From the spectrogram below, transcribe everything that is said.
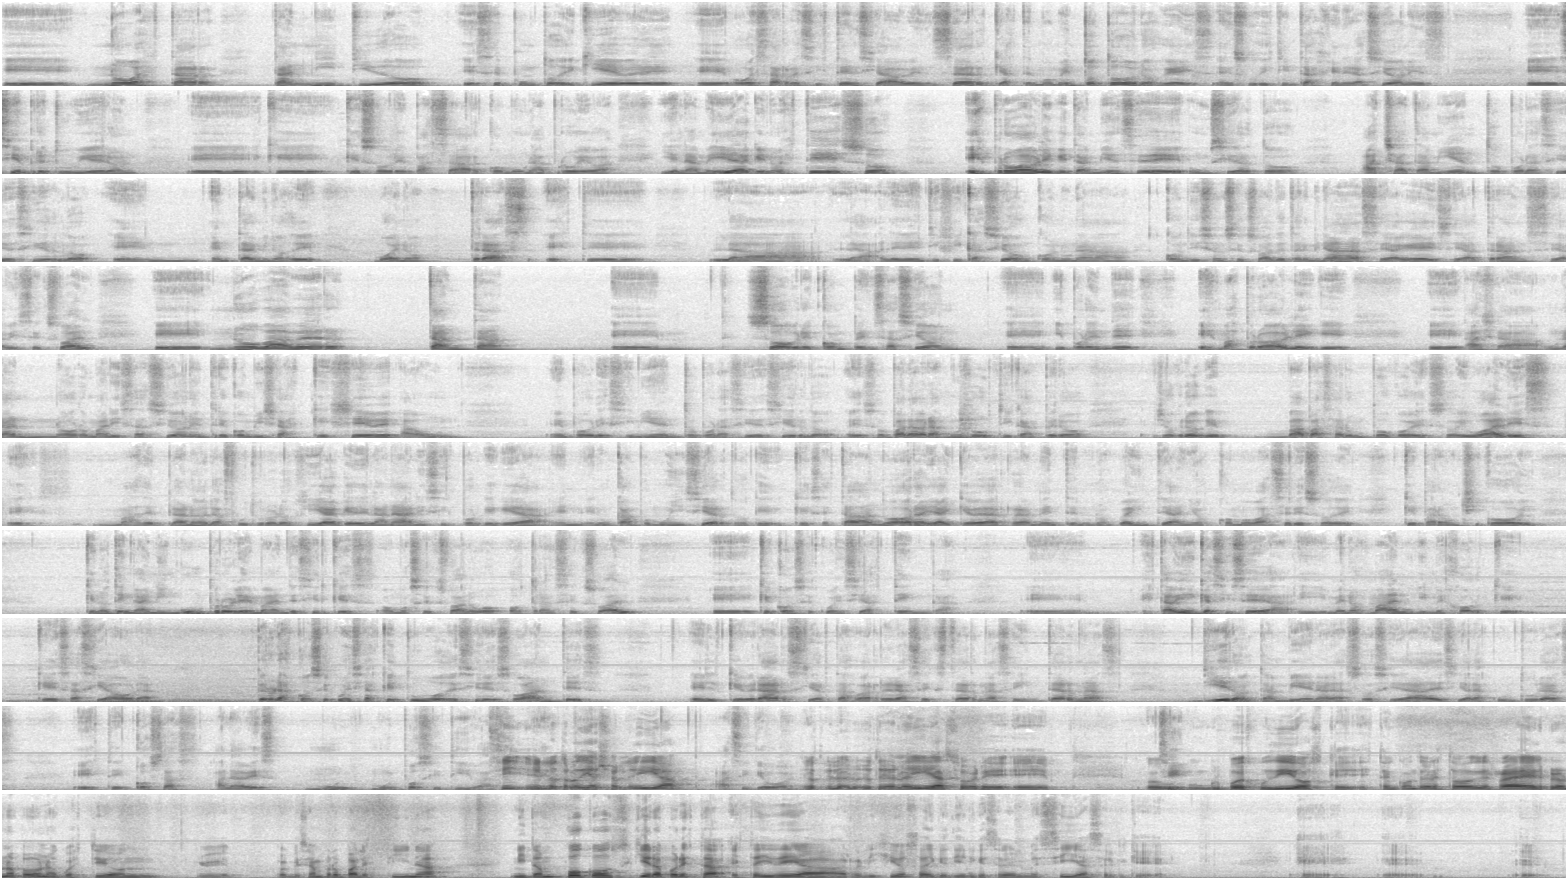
eh, no va a estar tan nítido ese punto de quiebre eh, o esa resistencia a vencer que hasta el momento todos los gays en sus distintas generaciones siempre tuvieron que, que, sobrepasar como una prueba. Y en la medida que no esté eso, es probable que también se dé un cierto achatamiento, por así decirlo, en, en términos de, bueno, tras este, la, identificación con una condición sexual determinada, sea gay, sea trans, sea bisexual, eh, no va a haber tanta em, sobrecompensación eh, y por ende es más probable que eh, haya una normalización, entre comillas, que lleve a un empobrecimiento, por así decirlo. son palabras muy rústicas, pero yo creo que va a pasar un poco eso. Igual es, es más del plano de la futurología que del análisis, porque queda en, un campo muy incierto que, se está dando ahora y hay que ver realmente en unos 20 años cómo va a ser eso de que para un chico hoy que no tenga ningún problema en decir que es homosexual o, transexual, eh, qué consecuencias tenga. Eh, está bien que así sea y menos mal y mejor que, que es así ahora pero las consecuencias que tuvo decir eso antes, el quebrar ciertas barreras externas e internas, dieron también a las sociedades y a las culturas este, cosas a la vez muy, muy positivas. Sí, el otro día yo leía... Así que bueno. El, otro día leía sobre eh, un grupo de judíos que está en contra del Estado de Israel, pero no por una cuestión, eh, porque sean pro-Palestina, ni tampoco siquiera por esta, esta idea religiosa de que tiene que ser el Mesías el que... Eh,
